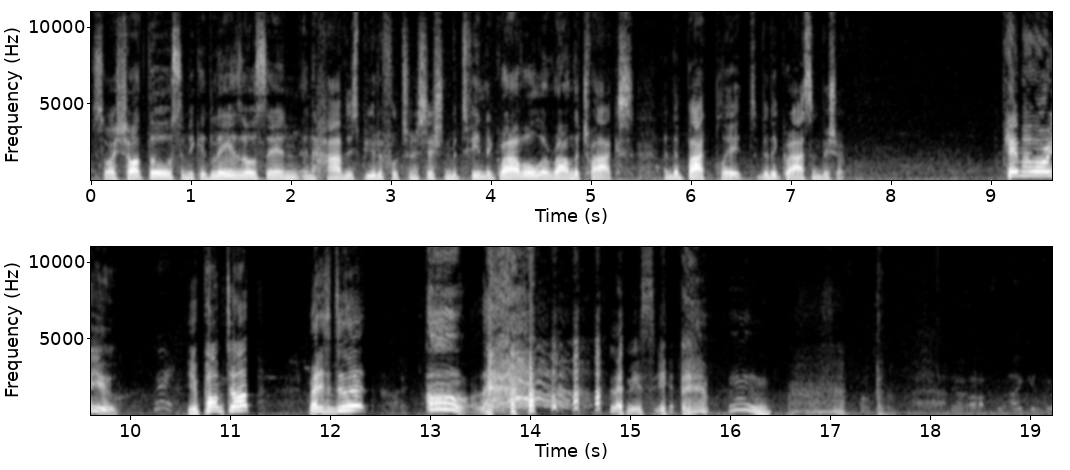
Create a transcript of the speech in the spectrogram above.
So I shot those and we could lay those in and have this beautiful transition between the gravel around the tracks and the back plate with the grass and Bishop. Kim, how are you? Great. You pumped up? Ready to do it? Oh! Let me see it. Mm. I can do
